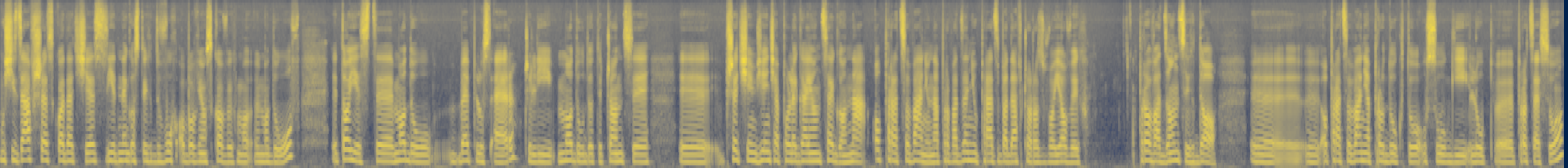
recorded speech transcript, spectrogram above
musi zawsze składać się z jednego z tych dwóch obowiązkowych mo modułów. To jest y, moduł B plus R, czyli moduł dotyczący y, przedsięwzięcia polegającego na opracowaniu, na prowadzeniu prac badawczo-rozwojowych prowadzących do y, opracowania produktu, usługi lub procesu.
